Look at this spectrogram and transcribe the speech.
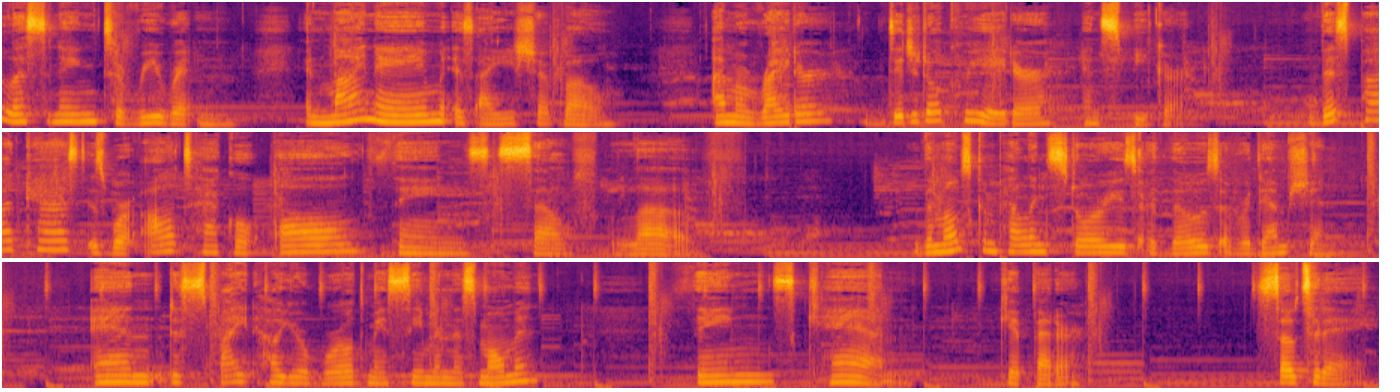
listening to Rewritten, and my name is Aisha Beau. I'm a writer, digital creator, and speaker. This podcast is where I'll tackle all things self love. The most compelling stories are those of redemption. And despite how your world may seem in this moment, things can get better. So today,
